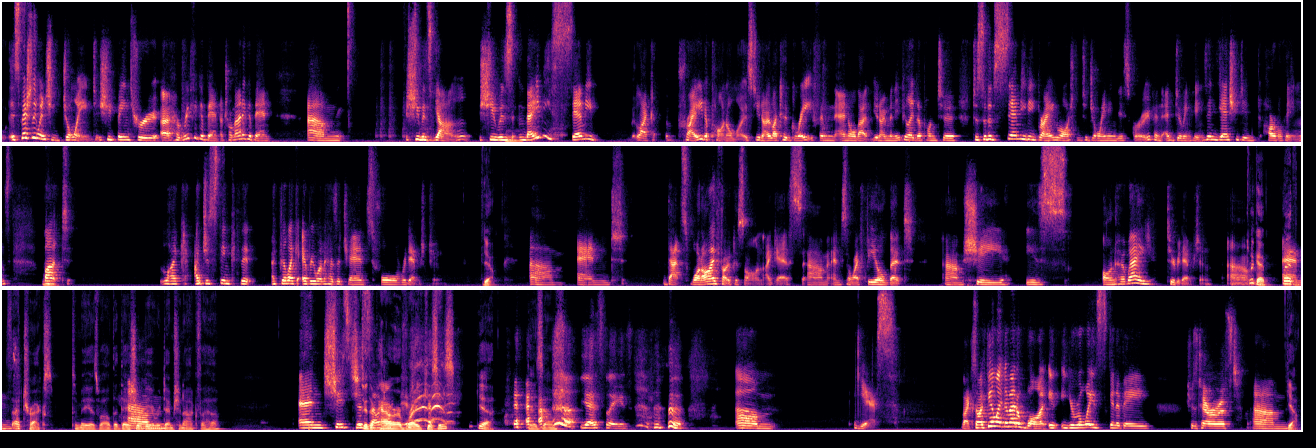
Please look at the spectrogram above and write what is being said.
especially when she joined she'd been through a horrific event a traumatic event. Um she was young. She was mm. maybe semi like preyed upon almost you know like her grief and and all that you know manipulated upon to to sort of semi be brainwashed into joining this group and, and doing things. And yes she did horrible things mm. but like i just think that i feel like everyone has a chance for redemption. Yeah. Um and that's what i focus on i guess. Um and so i feel that um she is on her way to redemption um, okay, and, that tracks to me as well. That there should um, be a um, redemption arc for her. And she's just to the so power of Ray kisses. Yeah. Um... yes, please. um, yes. Like so, I feel like no matter what, it, you're always going to be. She's a terrorist. Um, yeah.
